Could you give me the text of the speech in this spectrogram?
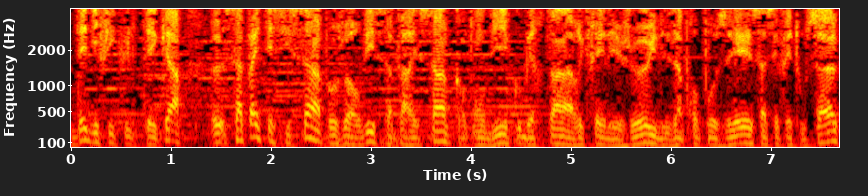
des difficultés, car euh, ça n'a pas été si simple. Aujourd'hui, ça paraît simple quand on dit Coubertin a recréé les Jeux, il les a proposés, ça s'est fait tout seul,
